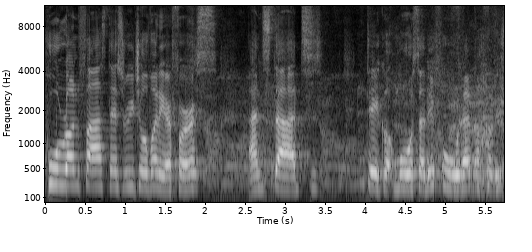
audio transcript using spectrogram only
who run fastest reach over there first and start take up most of the food and all this.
